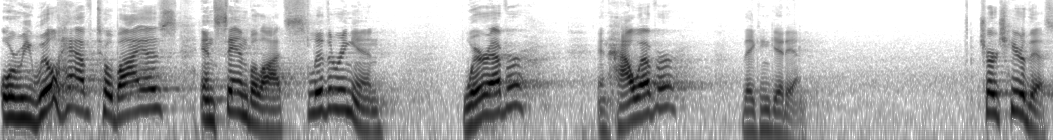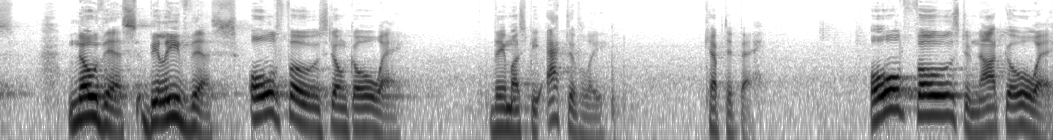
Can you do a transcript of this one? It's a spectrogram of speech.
or we will have Tobias and Sanballat slithering in wherever and however they can get in. Church, hear this. Know this. Believe this. Old foes don't go away, they must be actively kept at bay. Old foes do not go away,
